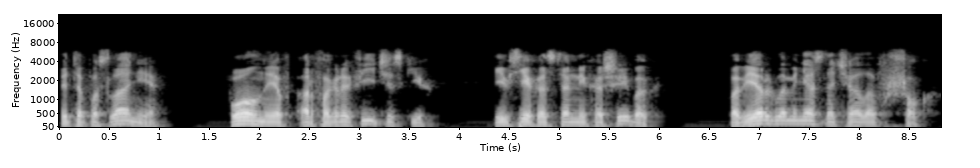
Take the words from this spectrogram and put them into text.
Это послание, полное орфографических и всех остальных ошибок, повергло меня сначала в шок.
